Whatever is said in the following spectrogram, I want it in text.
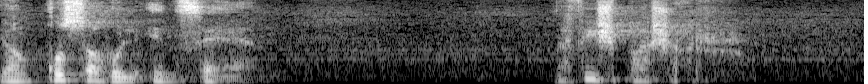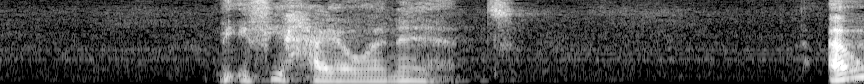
ينقصه الإنسان. ما فيش بشر. بقي في حيوانات. أو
